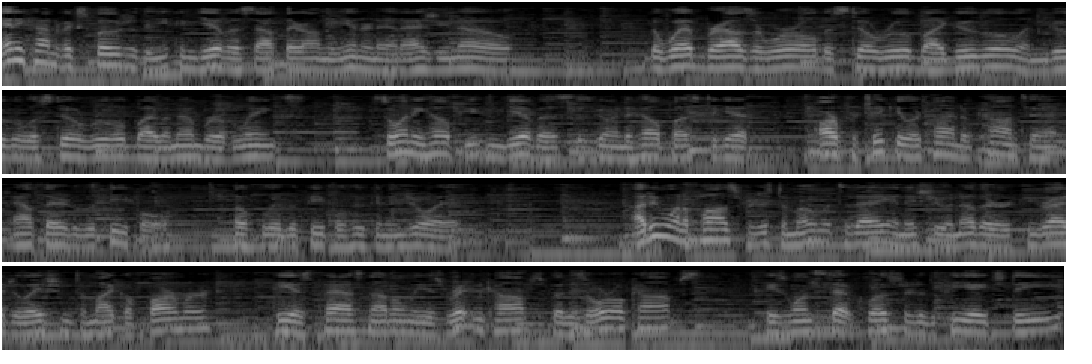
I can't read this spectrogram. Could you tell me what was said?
Any kind of exposure that you can give us out there on the internet, as you know, the web browser world is still ruled by Google, and Google is still ruled by the number of links. So any help you can give us is going to help us to get our particular kind of content out there to the people hopefully the people who can enjoy it. I do want to pause for just a moment today and issue another congratulations to Michael Farmer. He has passed not only his written comps but his oral comps. He's one step closer to the PhD.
